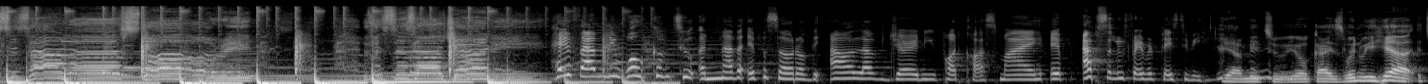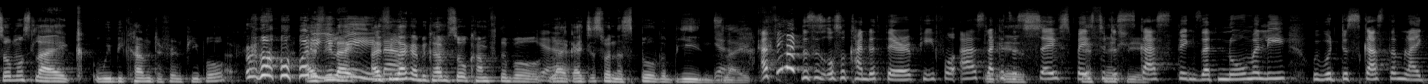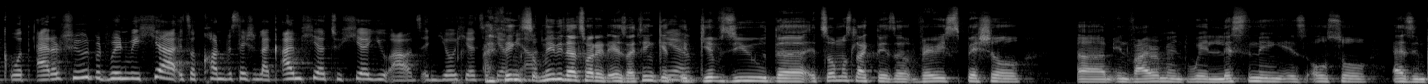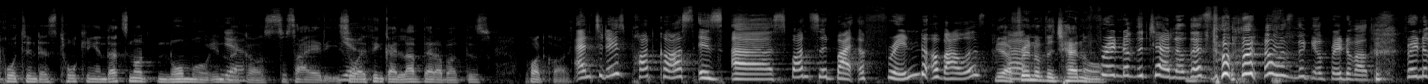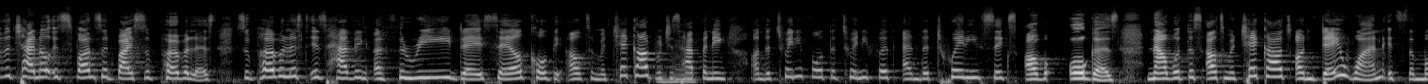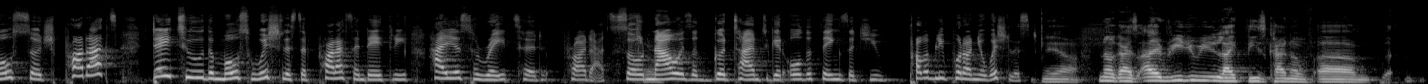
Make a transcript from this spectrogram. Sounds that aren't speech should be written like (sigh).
This is our love story. This is our journey. Welcome to another episode of the Our Love Journey podcast, my absolute favorite place to be. (laughs) Yeah, me too. Yo, guys, when we hear, it's almost like we become different people. (laughs) what I do feel you like mean? I feel like I become so comfortable. Yeah. Like I just want to spill the beans. Yeah. Like I feel like this is also kind of therapy for us. Like It it's a safe space to discuss things that normally we would discuss them like with attitude, but when we hear, it's a conversation. Like I'm here to hear you out, and you're here to I hear me think so. out. Maybe that's what it is. I think it, Yeah. it gives you the. It's almost like there's a very special um, environment where listening is also as important as talking, and that's not normal in Yeah. like our society. So I think I love that about this podcast. And today's podcast is uh, sponsored by a friend of ours. Yeah, Uh, friend of the channel. Friend of the channel. That's (laughs) the word I was looking. A friend of ours. Friend of the channel is sponsored by Superbalist. Superbalist is having a three-day sale called the Ultimate Checkout, which is happening on the 24th, the 25th, and the 26th of August. Now, with this Ultimate Checkout, on day one, it's the most searched products. Day two, the most wishlisted products, and day three, highest rated products. So now is a good time to get all the things that you've probably put on your wish list. Yeah. No, guys, I really, really like these kind of um,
